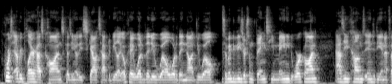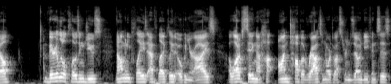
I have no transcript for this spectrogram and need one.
of course, every player has cons because you know these scouts have to be like, okay, what do they do well? What do they not do well? So maybe these are some things he may need to work on as he comes into the NFL. Very little closing juice, not many plays athletically that open your eyes, a lot of sitting on, on top of routes in Northwestern zone defenses.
